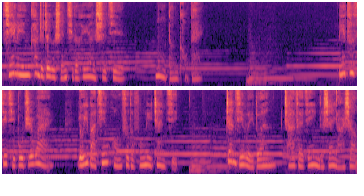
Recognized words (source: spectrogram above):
麒麟看着这个神奇的黑暗世界，目瞪口呆。离自己几步之外，有一把金黄色的锋利战戟，战戟尾端插在坚硬的山崖上。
